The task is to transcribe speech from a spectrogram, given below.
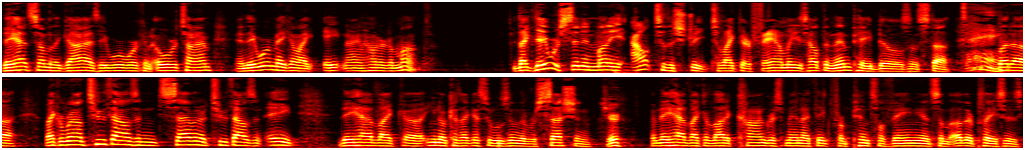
they had some of the guys. They were working overtime, and they were making like eight, nine hundred a month. Like they were sending money out to the street to like their families, helping them pay bills and stuff. Dang. But uh, like around 2007 or 2008, they had like uh, you know because I guess it was in the recession. Sure. And they had like a lot of congressmen, I think, from Pennsylvania and some other places,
